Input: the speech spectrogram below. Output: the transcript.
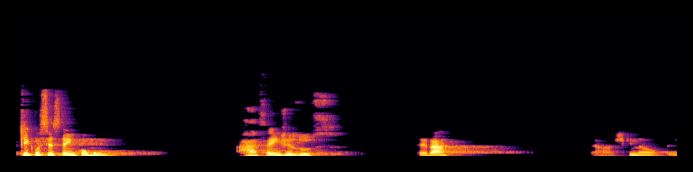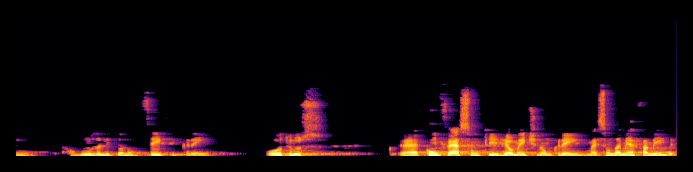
O que, vocês têm em comum? Ah, fé em Jesus. Será? Ah, acho que não. Tem alguns ali que eu não sei se creem. Outros é, confessam que realmente não creem, mas são da minha família.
